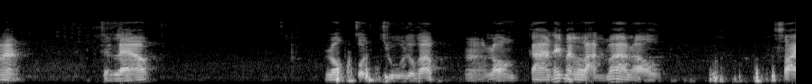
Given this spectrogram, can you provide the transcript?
อะเสร็จแล้ว ลองกด U ดูครับอ่าลองการให้มันรันว่าเราใส่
